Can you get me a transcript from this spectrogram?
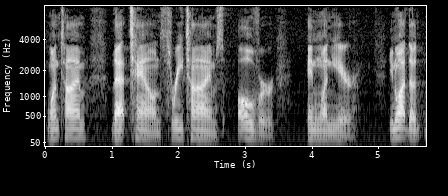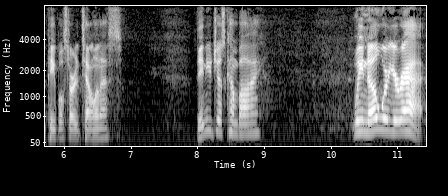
one time that town three times over in one year. You know what the people started telling us? Didn't you just come by? We know where you're at.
